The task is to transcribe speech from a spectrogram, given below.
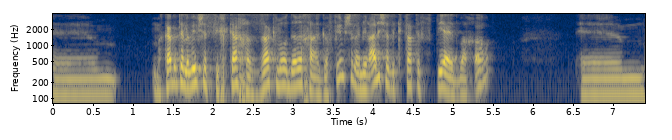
אמ, מכבי תל אביב ששיחקה חזק מאוד דרך האגפים שלה, נראה לי שזה קצת הפתיע את בכר. אמ,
